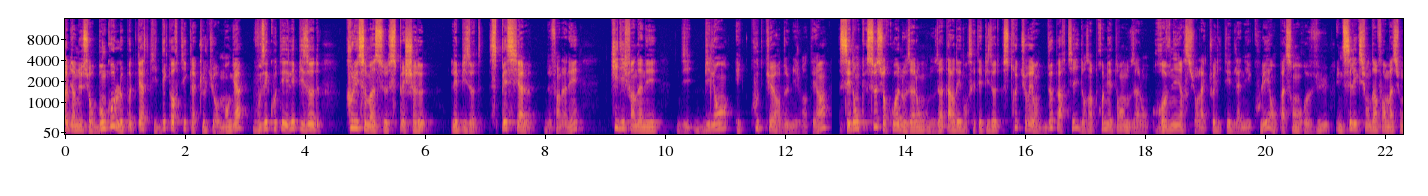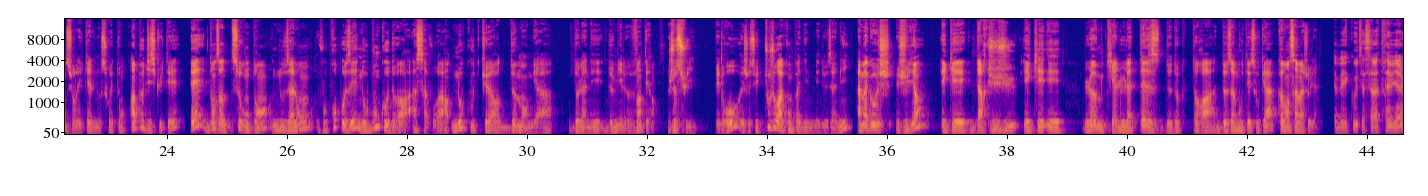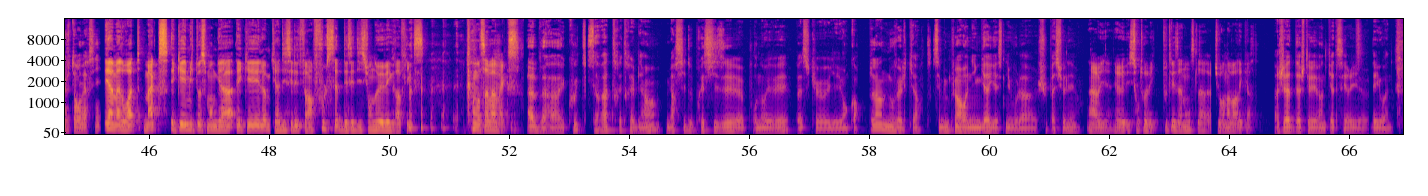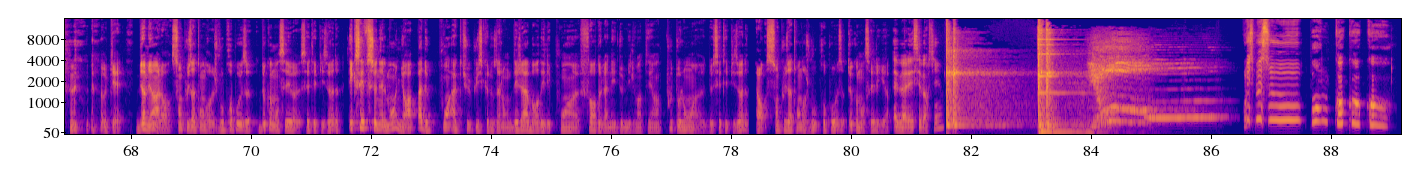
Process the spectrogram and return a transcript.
Et bienvenue sur Bonko, le podcast qui décortique la culture manga. Vous écoutez l'épisode Kurisomase Special, l'épisode spécial de fin d'année. Qui dit fin d'année dit bilan et coup de cœur 2021. C'est donc ce sur quoi nous allons nous attarder dans cet épisode structuré en deux parties. Dans un premier temps, nous allons revenir sur l'actualité de l'année écoulée en passant en revue une sélection d'informations sur lesquelles nous souhaitons un peu discuter. Et dans un second temps, nous allons vous proposer nos bons codes d'or, à savoir nos coups de cœur de manga de l'année 2021. Je suis Pedro et je suis toujours accompagné de mes deux amis. À ma gauche, Julien, a.k.a. Dark Juju, a.k.a l'homme qui a lu la thèse de doctorat d'Osamu Tezuka. Comment ça va, Julien? Eh ben écoute, ça va très bien, je te remercie. Et à ma droite, Max, aka Mythos Manga, aka l'homme qui a décidé de faire un full set des éditions Noévé Graphics. Comment ça va, Max? Ah bah écoute, ça va très très bien. Merci de préciser euh, pour Noévé, parce qu'il y a eu encore plein de nouvelles cartes. C'est même plus un running gag à ce niveau-là, je suis passionné. Hein. Ah oui, et surtout avec toutes les annonces là, tu vas en avoir des cartes. J'ai hâte d'acheter les 24 séries euh, Day One. ok. Bien, bien. Alors, sans plus attendre, je vous propose de commencer euh, cet épisode. Exceptionnellement, il n'y aura pas de point actu puisque nous allons déjà aborder les points euh, forts de l'année 2021 tout au long de cet épisode. Alors, sans plus attendre, je vous propose de commencer, les gars. Eh ben, allez, c'est parti.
